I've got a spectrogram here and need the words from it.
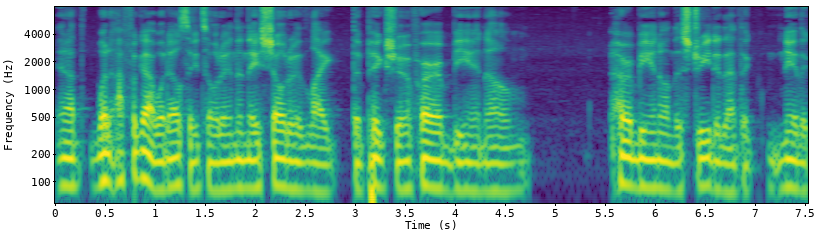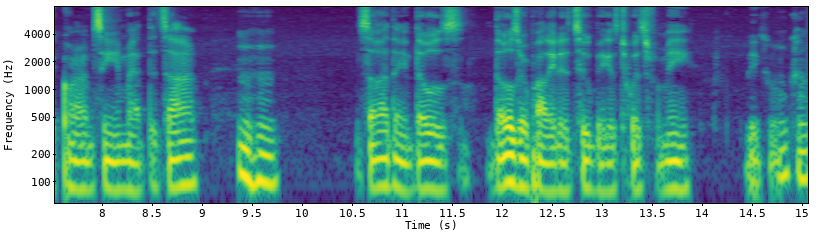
And I what I forgot what else they told her, and then they showed her like the picture of her being um her being on the street and at the near the crime scene at the time. Mm-hmm. So I think those those are probably the two biggest twists for me. Big okay.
